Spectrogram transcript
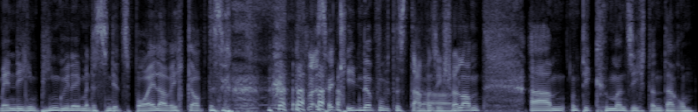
männlichen Pinguine, ich meine, das sind jetzt Spoiler, aber ich glaube, das, das ist ein Kinderbuch, das darf man sich schon erlauben. Ähm, und die kümmern sich dann darum.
